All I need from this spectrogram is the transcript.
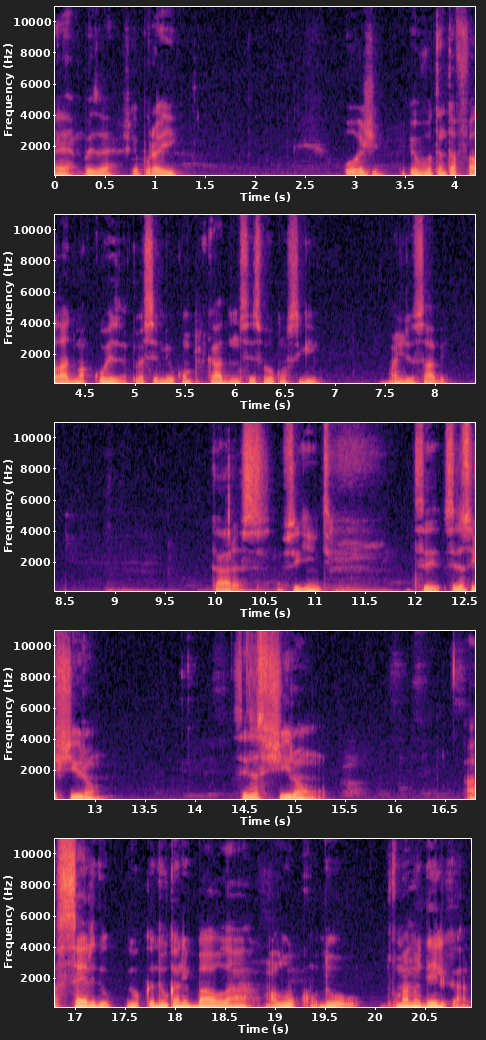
É, pois é, acho que é por aí. Hoje eu vou tentar falar de uma coisa que vai ser meio complicado, não sei se vou conseguir, mas Deus sabe. Caras, é o seguinte, vocês assistiram? Vocês assistiram a série do, do, do canibal lá, maluco? Do. Como é o nome dele, cara?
